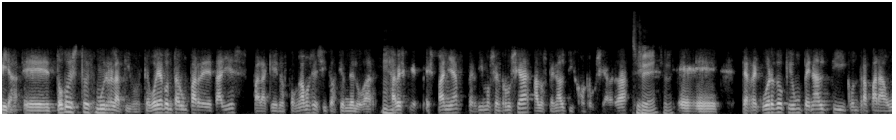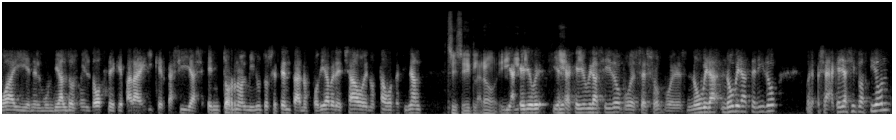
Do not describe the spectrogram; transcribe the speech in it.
Mira, eh, todo esto es muy relativo. Te voy a contar un par de detalles para que nos pongamos en situación de lugar. Sabes que España perdimos en Rusia a los penaltis con Rusia, ¿verdad? Sí. Eh, te recuerdo que un penalti contra Paraguay en el Mundial 2012 que para Iker Casillas en torno al minuto 70 nos podía haber echado en octavos de final. Sí, sí, claro. Y, aquello, y, aquello hubiera sido, pues eso, pues no hubiera, no hubiera tenido o sea, aquella situación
